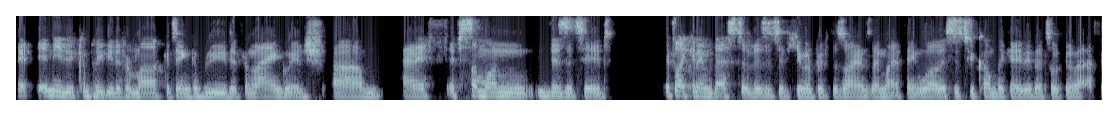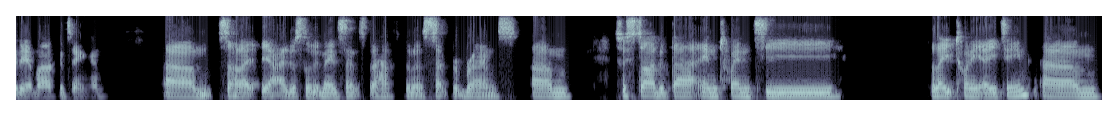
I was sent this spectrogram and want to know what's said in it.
it, it, needed completely different marketing, completely different language. Um, and if, if someone visited if like an investor visited Human Proof Designs, they might think, well, this is too complicated. They're talking about affiliate marketing. And um, so, I, yeah, I just thought it made sense to have them as separate brands. Um, so started that in 20, late 2018. Um,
